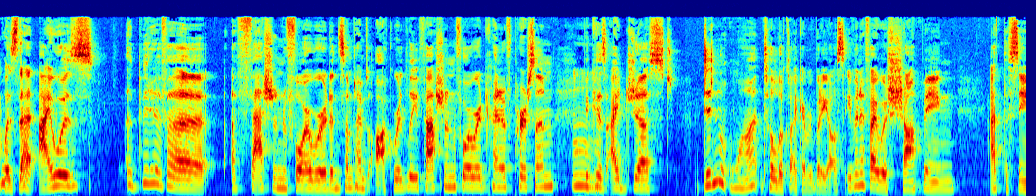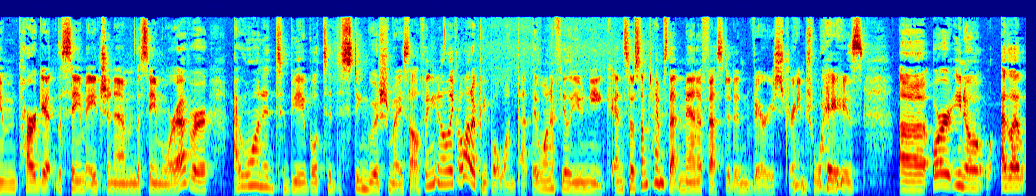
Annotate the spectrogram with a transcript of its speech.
was that I was a bit of a a fashion forward and sometimes awkwardly fashion forward kind of person because I just didn't want to look like everybody else even if I was shopping at the same Target, the same H&M, the same wherever, I wanted to be able to distinguish myself. And you know, like a lot of people want that. They want to feel unique. And so sometimes that manifested in very strange ways. Uh, or, you know, as I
